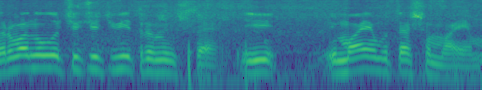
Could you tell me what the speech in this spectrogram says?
Рвануло чуть-чуть вітром і все. І, і маємо те, що маємо.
